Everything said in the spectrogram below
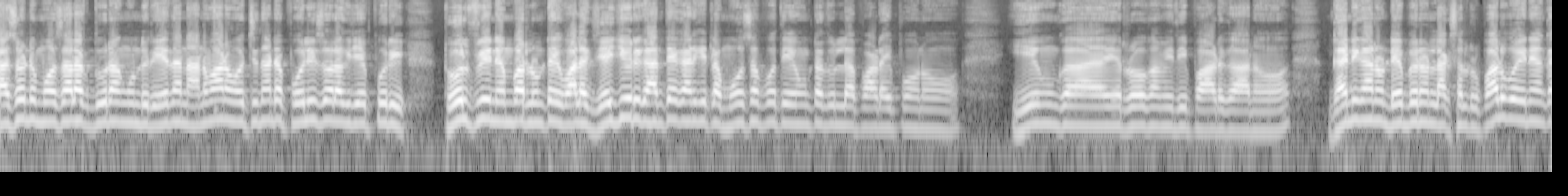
గసొంటి మోసాలకు దూరంగా ఉండరు ఏదైనా అనుమానం వచ్చిందంటే పోలీసు వాళ్ళకి చెప్పురి టోల్ ఫ్రీ నెంబర్లు ఉంటాయి. వాళ్ళకి జేజూరికి అంతేగాని ఇట్లా మోసపోతే ఏముంటుంది పాడైపోను? ఏముగా రోగం ఇది పాడుగాను? గనిగాను డెబ్బై రెండు లక్షల రూపాయలు పోయినాక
